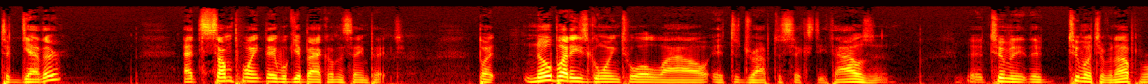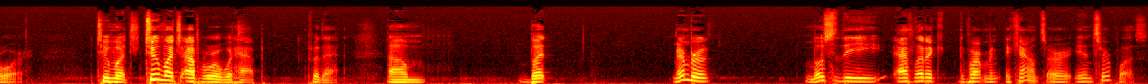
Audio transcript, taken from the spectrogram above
together. At some point, they will get back on the same page. But nobody's going to allow it to drop to sixty thousand. Too many. Too much of an uproar. Too much. Too much uproar would happen for that. Um, but remember, most of the athletic department accounts are in surplus.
